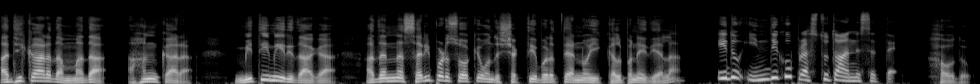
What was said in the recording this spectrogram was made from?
ಅಧಿಕಾರದ ಮದ ಅಹಂಕಾರ ಮಿತಿ ಮೀರಿದಾಗ ಅದನ್ನ ಸರಿಪಡಿಸೋಕೆ ಒಂದು ಶಕ್ತಿ ಬರುತ್ತೆ ಅನ್ನೋ ಈ ಕಲ್ಪನೆ ಇದೆಯಲ್ಲ? ಇದು ಇಂದಿಗೂ ಪ್ರಸ್ತುತ ಅನ್ನಿಸುತ್ತೆ. ಹೌದು.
